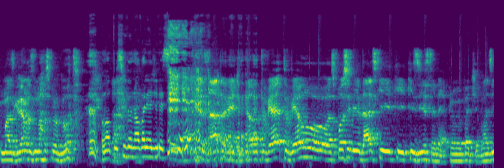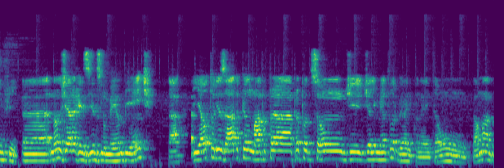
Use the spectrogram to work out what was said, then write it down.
umas gramas do nosso produto. Uma tá. possível nova linha de receita. Exatamente. Então, tu vê, tu vê o, as possibilidades que, que, que existem né, para homeopatia. Mas, enfim, uh, não gera resíduos no meio ambiente. Tá? E é autorizado pelo mapa para produção de, de alimento orgânico. Né? Então, é uma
